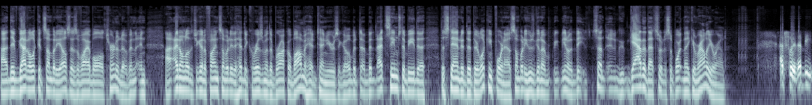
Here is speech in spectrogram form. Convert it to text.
uh, they've got to look at somebody else as a viable alternative. And and I don't know that you're going to find somebody that had the charisma that Barack Obama had ten years ago, but uh, but that seems to be the the standard that they're looking for now. Somebody who's going to you know be, some, gather that sort of support and they can rally around. Absolutely, that'd be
